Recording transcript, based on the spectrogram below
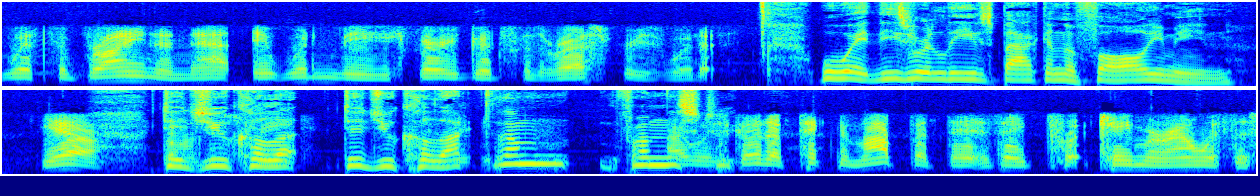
with the brine and that, it wouldn't be very good for the raspberries, would it? Well, wait, these were leaves back in the fall, you mean? Yeah. Did you collect did you collect them from the street? I was going to pick them up, but they they put, came around with this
